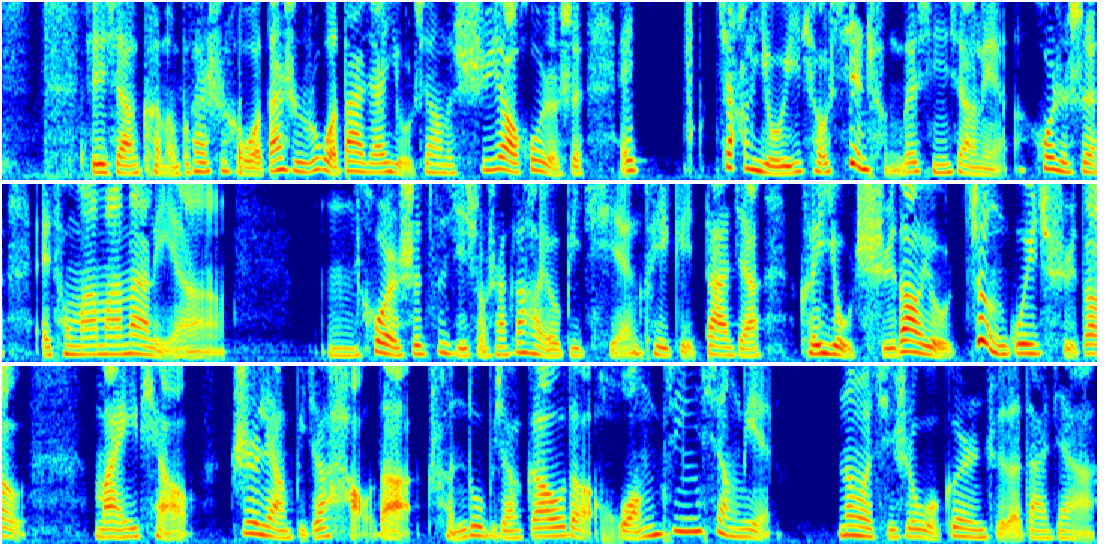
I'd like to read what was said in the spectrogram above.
这一项可能不太适合我。但是如果大家有这样的需要，或者是哎家里有一条现成的新项链，或者是哎从妈妈那里呀。嗯，或者是自己手上刚好有笔钱，可以给大家，可以有渠道、有正规渠道买一条质量比较好的、纯度比较高的黄金项链。那么，其实我个人觉得大家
